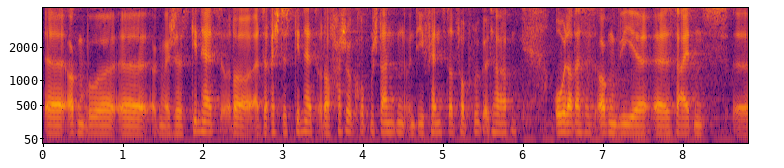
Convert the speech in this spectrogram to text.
äh, irgendwo äh, irgendwelche Skinheads oder also rechte Skinheads oder Faschogruppen standen und die Fans dort verprügelt haben oder dass es irgendwie äh, seitens äh,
